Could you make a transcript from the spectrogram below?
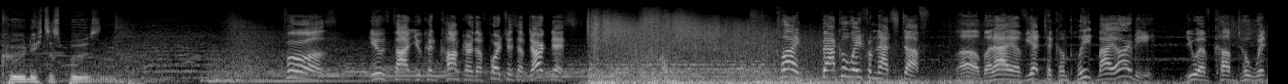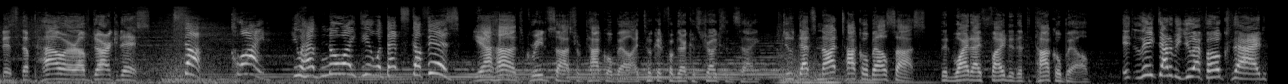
König des Bösen. Fools! You thought you could conquer the fortress of darkness! Clyde, back away from that stuff! Oh, but I have yet to complete my army. You have come to witness the power of darkness. Stop! Clyde! You have no idea what that stuff is! Yeah, huh, it's green sauce from Taco Bell. I took it from their construction site. Dude, that's not Taco Bell sauce. Then why'd I find it at the Taco Bell? It leaked out of a UFO, Clyde!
